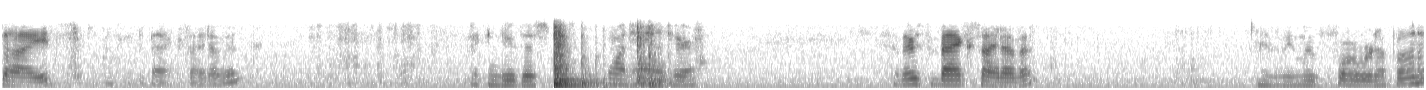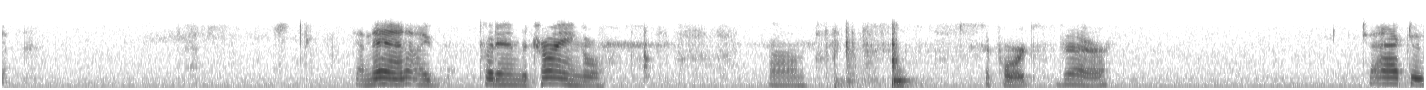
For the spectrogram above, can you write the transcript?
sides. Let's get the back side of it. I can do this with one hand here. So there's the back side of it. As we move forward up on it. And then I put in the triangle um, supports there to act as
